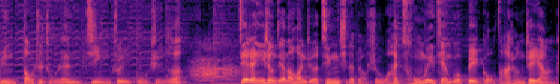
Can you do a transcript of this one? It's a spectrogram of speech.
晕，导致主人颈椎骨折。接诊医生见到患者，惊奇地表示：“我还从未见过被狗砸成这样的。”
